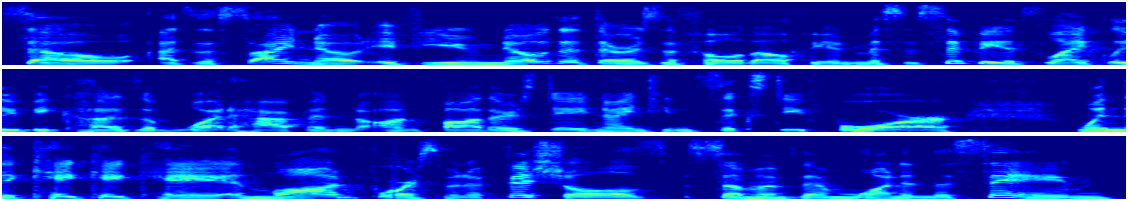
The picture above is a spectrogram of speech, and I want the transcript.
So, as a side note, if you know that there is a Philadelphia in Mississippi, it's likely because of what happened on Father's Day 1964 when the KKK and law enforcement officials, some of them one and the same,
